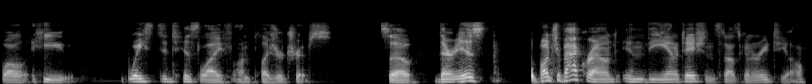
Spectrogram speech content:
while he wasted his life on pleasure trips. So there is a bunch of background in the annotations that I was going to read to y'all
